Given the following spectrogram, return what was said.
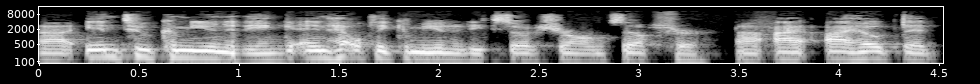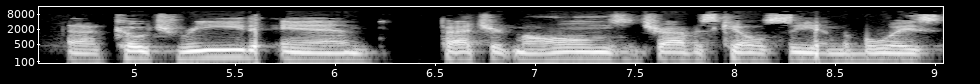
uh, into community and, and, healthy community so strong. So sure. Uh, I, I, hope that uh, Coach Reid and Patrick Mahomes and Travis Kelce and the boys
